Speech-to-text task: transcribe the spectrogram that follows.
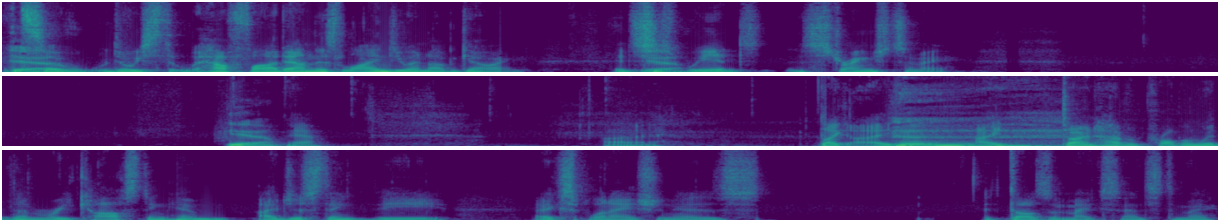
Yeah. So do we? St- how far down this line do you end up going? It's just weird. It's strange to me. yeah. Yeah. I like I I don't have a problem with them recasting him. I just think the explanation is it doesn't make sense to me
